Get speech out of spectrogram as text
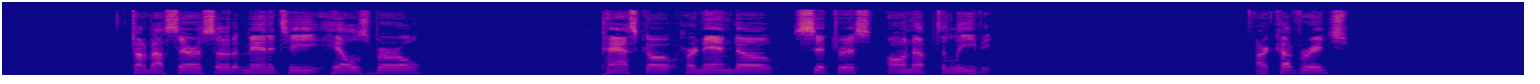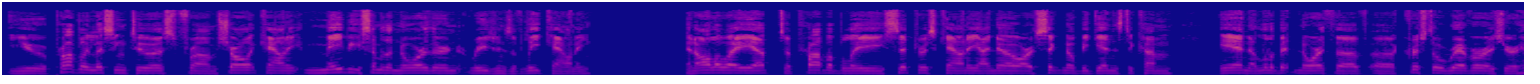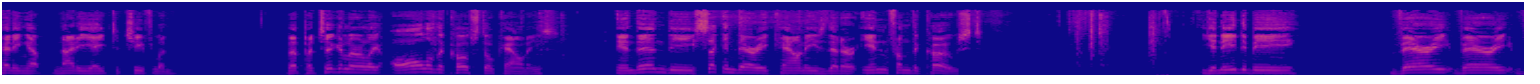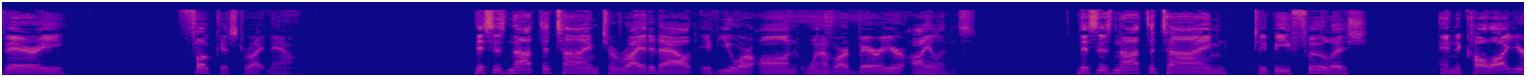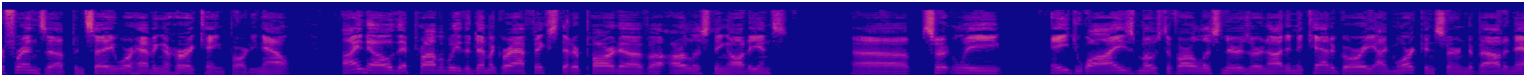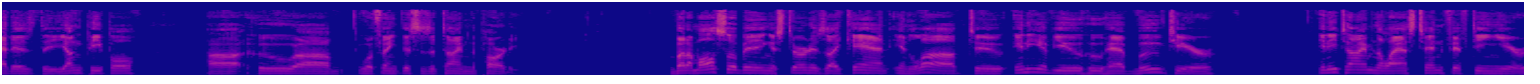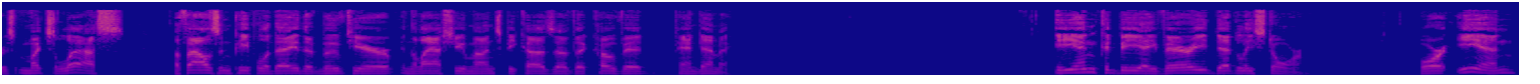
talking about Sarasota, Manatee, Hillsborough, Pasco, Hernando, Citrus, on up to Levy. Our coverage, you're probably listening to us from Charlotte County, maybe some of the northern regions of Lee County, and all the way up to probably Citrus County. I know our signal begins to come in a little bit north of uh, Crystal River as you're heading up 98 to Chiefland. But particularly all of the coastal counties, and then the secondary counties that are in from the coast, you need to be very, very, very focused right now. This is not the time to write it out if you are on one of our barrier islands. This is not the time to be foolish and to call all your friends up and say, We're having a hurricane party. Now, I know that probably the demographics that are part of uh, our listening audience, uh, certainly age wise, most of our listeners are not in the category I'm more concerned about, and that is the young people uh, who um, will think this is a time to party. But I'm also being as stern as I can in love to any of you who have moved here anytime in the last 10, 15 years, much less a thousand people a day that have moved here in the last few months because of the COVID pandemic. Ian could be a very deadly storm, or Ian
